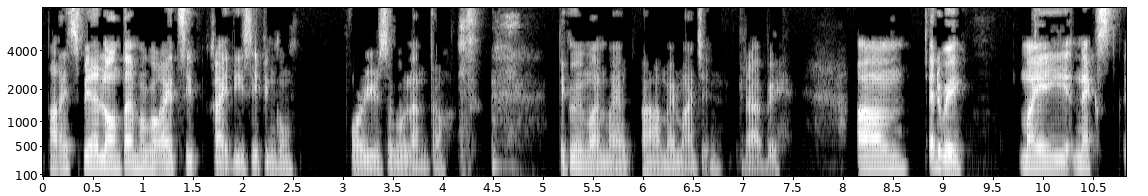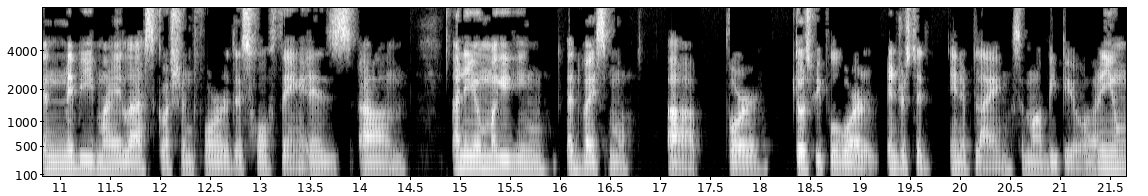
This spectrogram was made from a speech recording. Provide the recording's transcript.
parang it's been a long time ago kahit sip kahit isipin kong 4 years ago lang 'to. Di ko ma ma ah, ma-imagine, grabe. Um, anyway, my next and maybe my last question for this whole thing is, um, ano yung magiging advice mo, uh, for those people who are interested in applying sa mga BPO? Ano yung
